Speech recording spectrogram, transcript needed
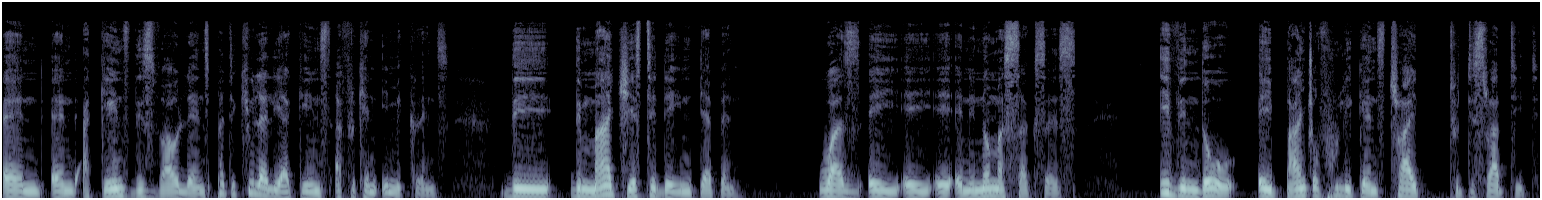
and and against this violence, particularly against African immigrants. The the march yesterday in Durban was a, a, a an enormous success, even though a bunch of hooligans tried to disrupt it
